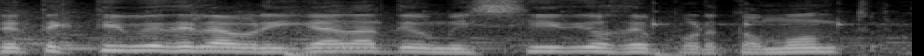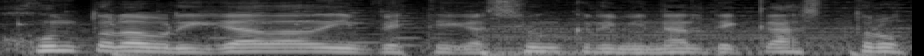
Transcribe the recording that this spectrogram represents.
Detectives de la Brigada de Homicidios de Puerto Montt, junto a la Brigada de Investigación Criminal de Castro,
